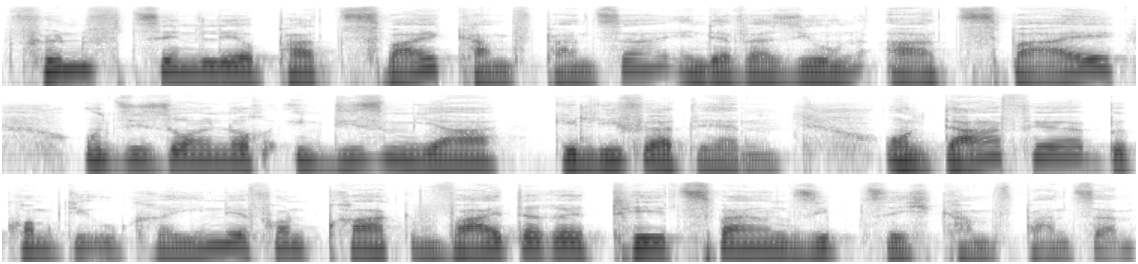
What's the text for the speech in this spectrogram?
15 Leopard 2 Kampfpanzer in der Version A2 und sie sollen noch in diesem Jahr geliefert werden. Und dafür bekommt die Ukraine von Prag weitere T-72 Kampfpanzer.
